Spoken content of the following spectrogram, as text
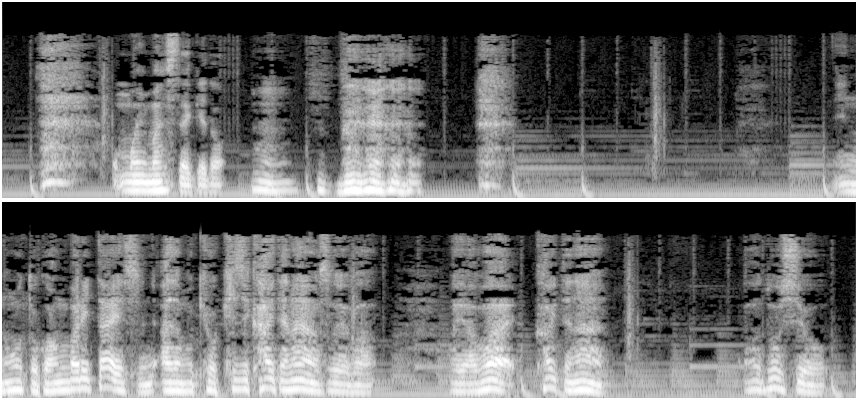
思いましたけど。うん。ノート頑張りたいですね。あ、でも今日記事書いてないわ、そういえば。あ、やばい。書いてない。あ、どうしよう。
